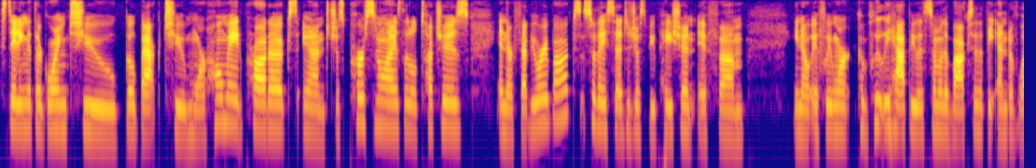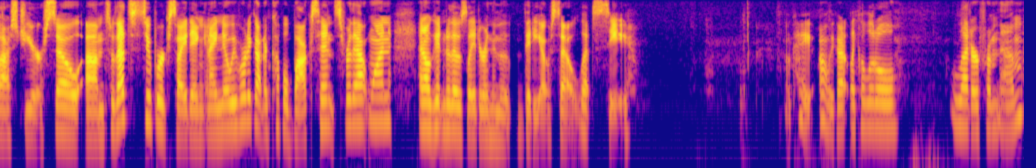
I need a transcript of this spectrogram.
stating that they're going to go back to more homemade products and just personalized little touches in their February box. So they said to just be patient if. Um, you know, if we weren't completely happy with some of the boxes at the end of last year. So, um, so that's super exciting. And I know we've already gotten a couple box hints for that one, and I'll get into those later in the video. So let's see. Okay, oh, we got like a little letter from them.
